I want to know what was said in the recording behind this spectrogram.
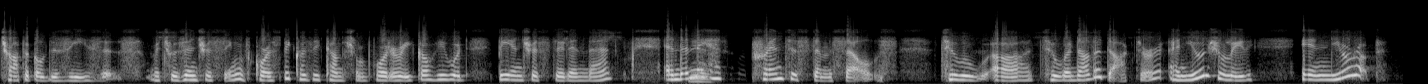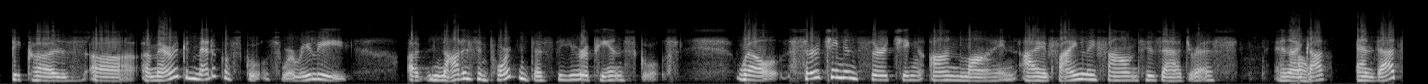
tropical diseases, which was interesting, of course, because he comes from Puerto Rico. He would be interested in that, and then yes. they had to apprentice themselves to uh, to another doctor, and usually in Europe, because uh, American medical schools were really uh, not as important as the European schools. Well, searching and searching online, I finally found his address, and I oh. got, and that's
